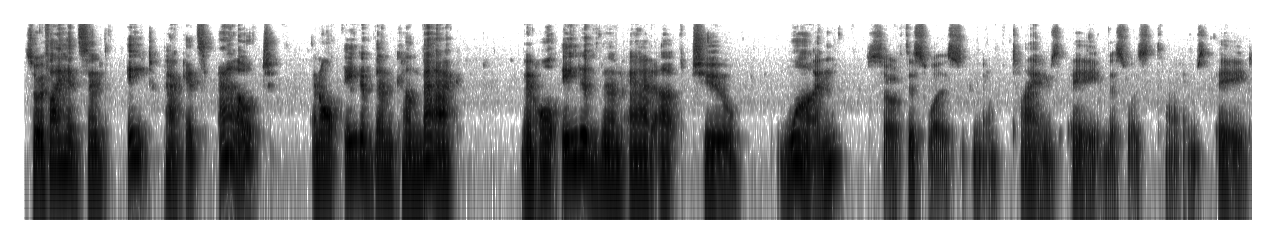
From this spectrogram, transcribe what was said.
So if I had sent 8 packets out, and all 8 of them come back, then all 8 of them add up to 1. So if this was, you know, times 8, this was times 8,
